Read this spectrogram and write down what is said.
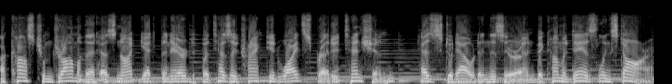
a costume drama that has not yet been aired but has attracted widespread attention, has stood out in this era and become a dazzling star.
